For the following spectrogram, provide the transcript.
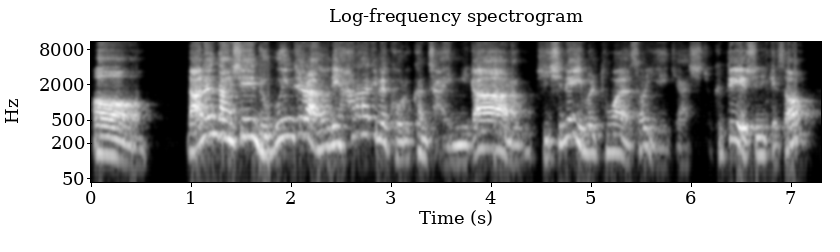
어, 나는 당신이 누구인지를 아노니 하나님의 거룩한 자입니다. 라고 귀신의 입을 통하여서 얘기하시죠. 그때 예수님께서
